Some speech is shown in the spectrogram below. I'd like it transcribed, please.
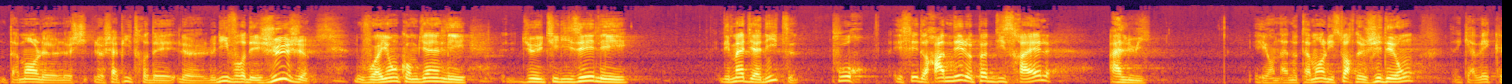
notamment le, livre des juges, nous voyons combien Dieu utilisait les, Madianites pour essayer de ramener le peuple d'Israël à lui. Et on a notamment l'histoire de Gédéon, qu'avec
